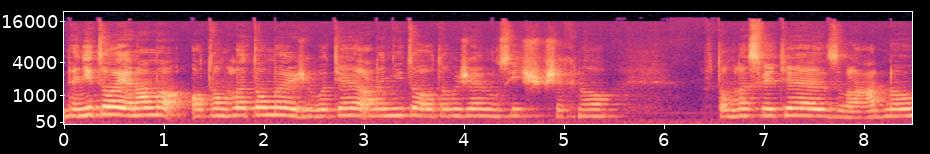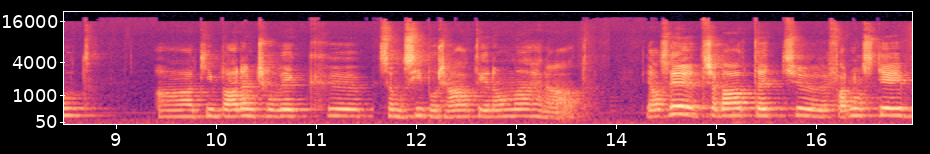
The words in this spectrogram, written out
Není to jenom o tomhletom životě a není to o tom, že musíš všechno v tomhle světě zvládnout a tím pádem člověk se musí pořád jenom hnát. Já si třeba teď ve farnosti,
